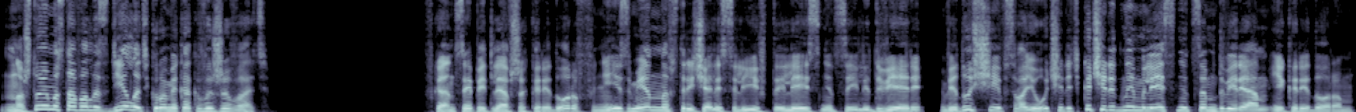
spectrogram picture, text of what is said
Но что им оставалось делать, кроме как выживать? В конце петлявших коридоров неизменно встречались лифты, лестницы или двери, ведущие, в свою очередь, к очередным лестницам, дверям и коридорам.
